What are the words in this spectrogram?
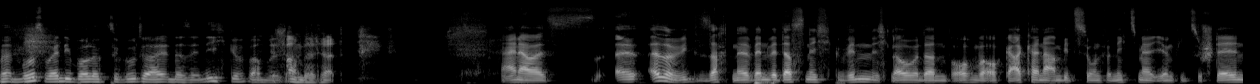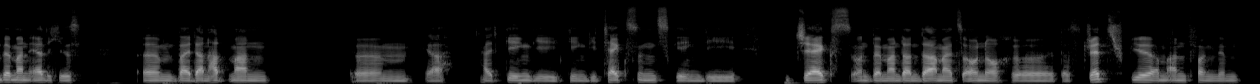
Man muss Wendy Bullock zugutehalten, dass er nicht gefummelt hat. gefummelt hat. Nein, aber es, äh, also wie gesagt, ne, wenn wir das nicht gewinnen, ich glaube, dann brauchen wir auch gar keine Ambition für nichts mehr irgendwie zu stellen, wenn man ehrlich ist. Ähm, weil dann hat man ähm, ja halt gegen die, gegen die Texans, gegen die Jacks und wenn man dann damals auch noch äh, das Jets-Spiel am Anfang nimmt,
